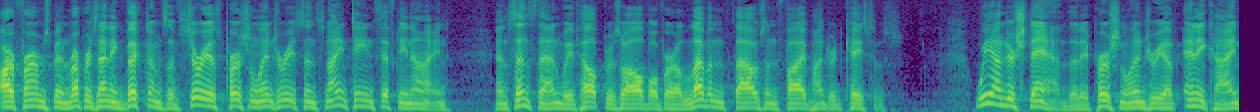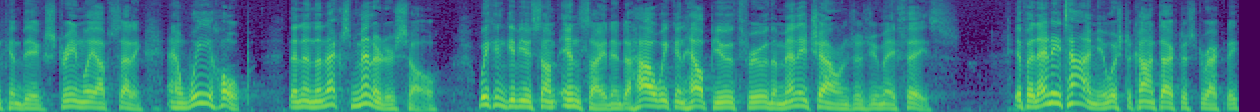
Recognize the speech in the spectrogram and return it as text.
Our firm's been representing victims of serious personal injury since 1959, and since then we've helped resolve over 11,500 cases. We understand that a personal injury of any kind can be extremely upsetting, and we hope that in the next minute or so, we can give you some insight into how we can help you through the many challenges you may face. If at any time you wish to contact us directly,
